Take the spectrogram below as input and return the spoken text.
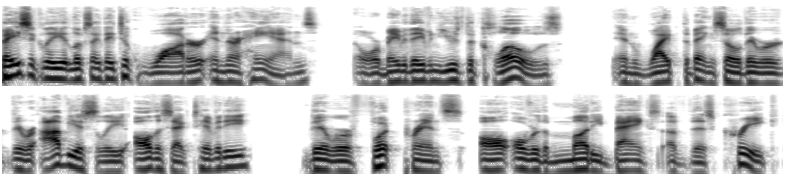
basically it looks like they took water in their hands, or maybe they even used the clothes and wiped the bank. So there were there were obviously all this activity. There were footprints all over the muddy banks of this creek,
